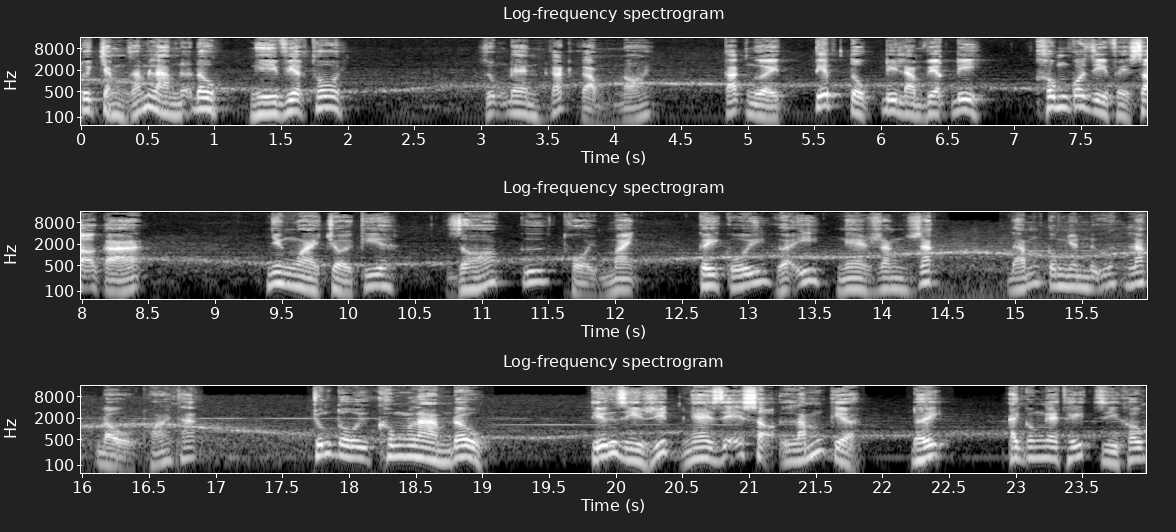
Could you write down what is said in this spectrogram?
tôi chẳng dám làm nữa đâu. Nghỉ việc thôi. Dũng đen gắt gỏng nói. Các người tiếp tục đi làm việc đi. Không có gì phải sợ cả. Nhưng ngoài trời kia Gió cứ thổi mạnh. Cây cối gãy nghe răng rắc, đám công nhân nữ lắc đầu thoái thác. Chúng tôi không làm đâu. Tiếng gì rít nghe dễ sợ lắm kìa. Đấy, anh có nghe thấy gì không?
